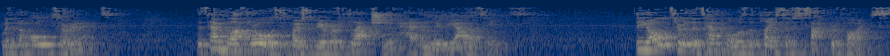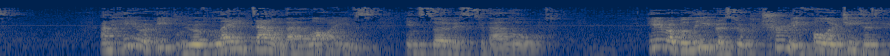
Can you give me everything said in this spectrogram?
with an altar in it. The temple, after all, is supposed to be a reflection of heavenly realities. The altar in the temple was the place of sacrifice. And here are people who have laid down their lives in service to their Lord. Here are believers who have truly followed Jesus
